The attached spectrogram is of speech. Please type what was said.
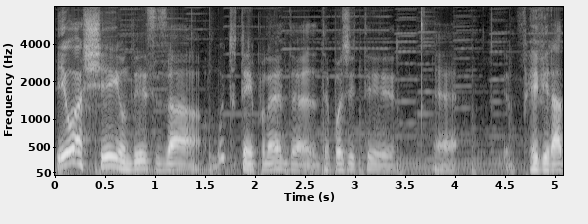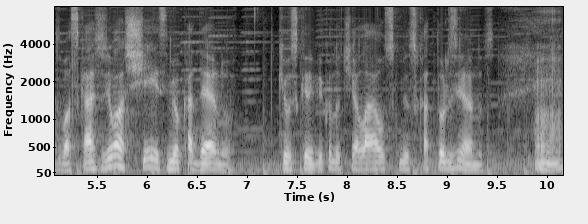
eu achei um desses há muito tempo, né? Depois de ter é, revirado umas caixas, eu achei esse meu caderno que eu escrevi quando eu tinha lá os meus 14 anos. Uhum.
